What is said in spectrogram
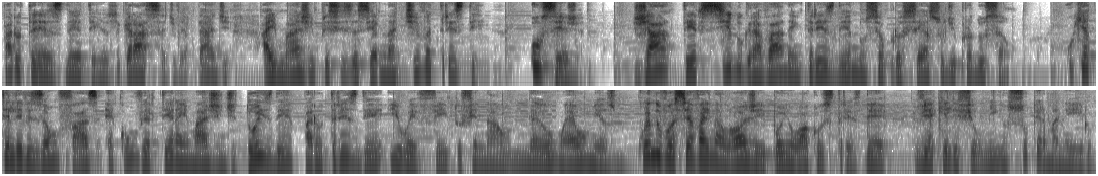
Para o 3D ter graça de verdade, a imagem precisa ser nativa 3D, ou seja, já ter sido gravada em 3D no seu processo de produção. O que a televisão faz é converter a imagem de 2D para o 3D e o efeito final não é o mesmo. Quando você vai na loja e põe o óculos 3D, vê aquele filminho super maneiro,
